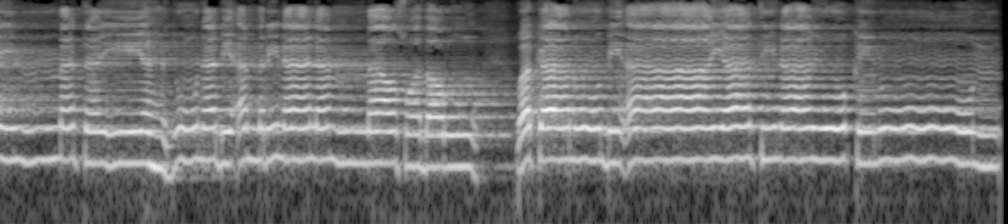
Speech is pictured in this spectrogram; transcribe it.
أئمة يهدون بأمرنا لما صبروا وكانوا بآياتنا يوقنون.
